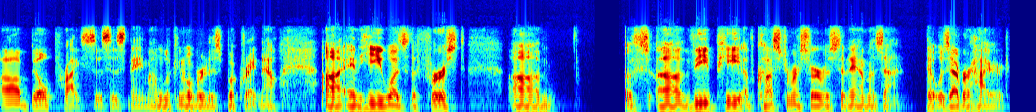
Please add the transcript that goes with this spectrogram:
Uh, Bill Price is his name. I'm looking over at his book right now, uh, and he was the first um, uh, VP of customer service at Amazon that was ever hired.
